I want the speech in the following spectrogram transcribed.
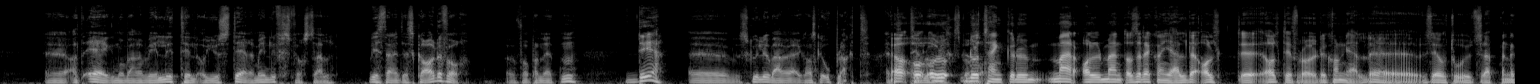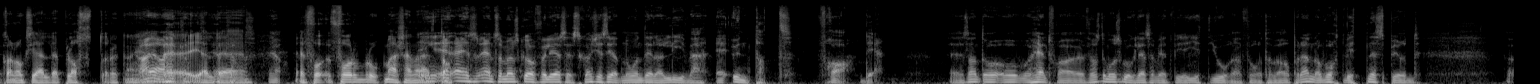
eh, at jeg må være villig til å justere min livsførsel hvis den er til skade for, for planeten, det skulle jo være ganske opplagt. Ja, og, og da tenker du mer allment, altså det kan gjelde alt, eh, alt ifra Det kan gjelde CO2-utslipp, men det kan også gjelde plast, og det kan gjelde, ja, ja, klart, gjelde. Ja. eh, for, forbruk mer generelt. En, en, en som ønsker å følge Jesus, kan ikke si at noen del av livet er unntatt fra det. Eh, sant? Og, og, og helt fra første Mosebok leser vi at vi er gitt jorden for å ta vare på den, og vårt vitnesbyrd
